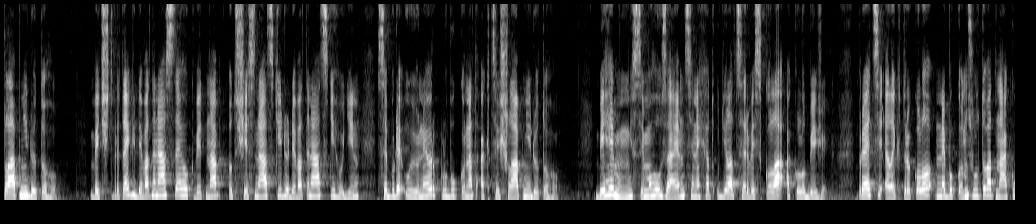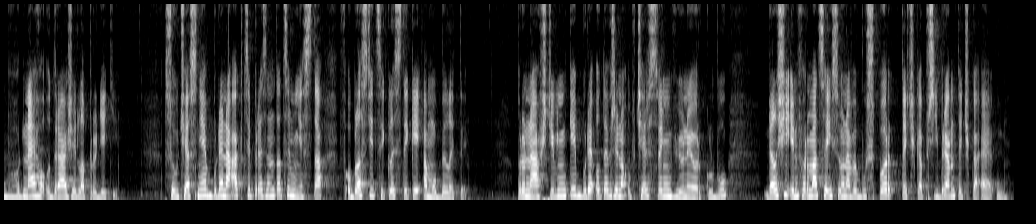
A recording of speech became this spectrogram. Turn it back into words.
Šlápni do toho. Ve čtvrtek 19. května od 16 do 19 hodin se bude u junior klubu konat akce Šlápni do toho. Během ní si mohou zájemci nechat udělat servis kola a koloběžek, projet si elektrokolo nebo konzultovat nákup vhodného odrážedla pro děti. Současně bude na akci prezentace města v oblasti cyklistiky a mobility. Pro návštěvníky bude otevřeno občerstvení v junior klubu. Další informace jsou na webu sport.příbram.eu.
